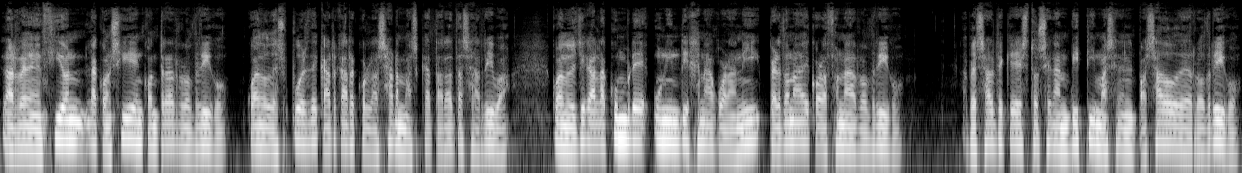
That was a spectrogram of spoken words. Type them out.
La redención la consigue encontrar Rodrigo, cuando después de cargar con las armas cataratas arriba, cuando llega a la cumbre un indígena guaraní perdona de corazón a Rodrigo, a pesar de que estos eran víctimas en el pasado de Rodrigo,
